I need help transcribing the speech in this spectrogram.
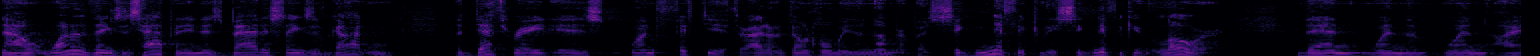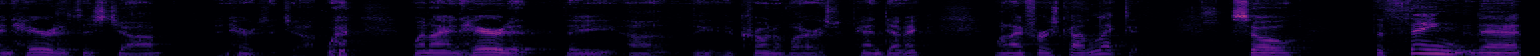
Now, one of the things that's happening, as bad as things have gotten, the death rate is 150th, or I don't, don't hold me to the number, but significantly, significantly lower than when, the, when I inherited this job, inherited the job, when, when I inherited the, uh, the, the coronavirus pandemic when I first got elected. So the thing that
